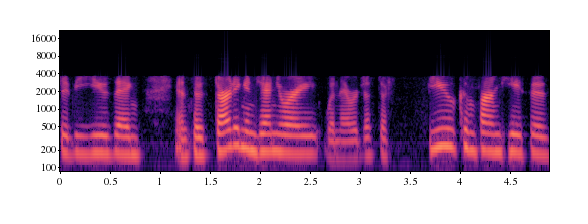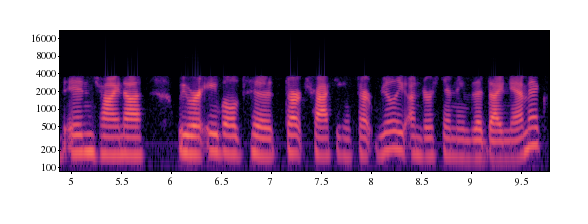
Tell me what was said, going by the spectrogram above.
should be using. And so, starting in January, when there were just a few confirmed cases in China, we were able to start tracking and start really understanding the dynamics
